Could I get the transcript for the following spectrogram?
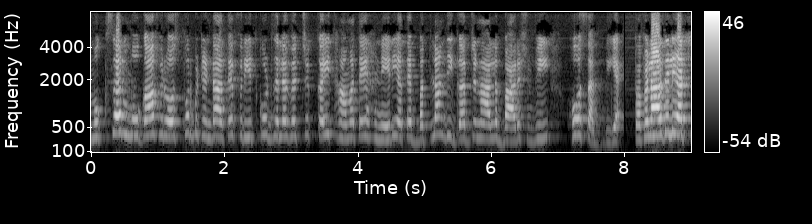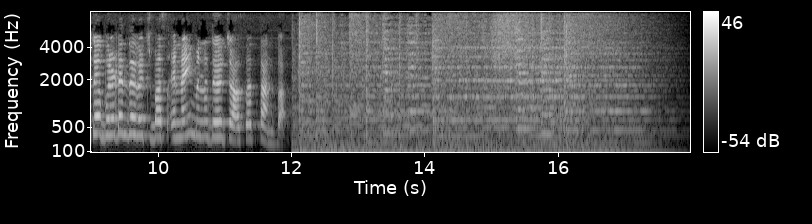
ਮੁਕਸਰ ਮੋਗਾ, ਫਿਰੋਜ਼ਪੁਰ, ਬਠਿੰਡਾ ਅਤੇ ਫਰੀਦਕੋਟ ਜ਼ਿਲ੍ਹੇ ਵਿੱਚ ਕਈ ਥਾਵਾਂ ਤੇ ਹਨੇਰੀ ਅਤੇ ਬੱਦਲਾਂ ਦੀ ਗਰਜ ਨਾਲ ਬਾਰਿਸ਼ ਵੀ ਹੋ ਸਕਦੀ ਹੈ। ਤਾਂ ਫਿਲਹਾਲ ਦੇ ਲਈ ਅੱਜ ਦੇ ਬੁਲੇਟਿਨ ਦੇ ਵਿੱਚ ਬਸ ਇੰਨਾ ਹੀ। ਮੈਨੂੰ ਦੇ ਇਜਾਜ਼ਤ। ਧੰਨਵਾਦ।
